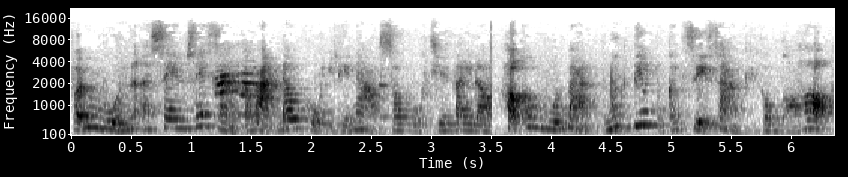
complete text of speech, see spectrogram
vẫn muốn à, xem xét rằng các bạn đau khổ như thế nào sau cuộc chia tay đó họ không muốn bạn bước tiếp một cách dễ dàng khi không có họ.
